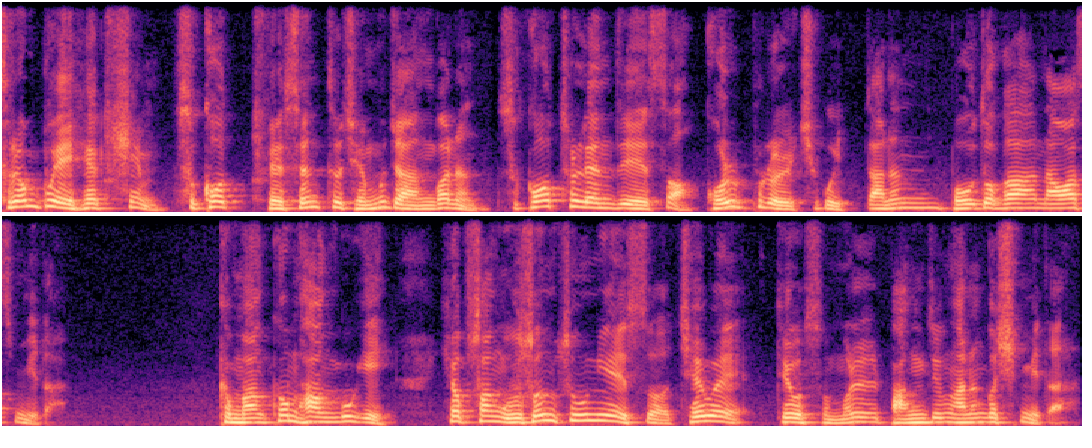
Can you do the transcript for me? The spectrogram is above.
트럼프의 핵심 스콧 베센트 재무장관은 스코틀랜드에서 골프를 치고 있다는 보도가 나왔습니다. 그만큼 한국이 협상 우선순위에서 제외되었음을 방증하는 것입니다.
